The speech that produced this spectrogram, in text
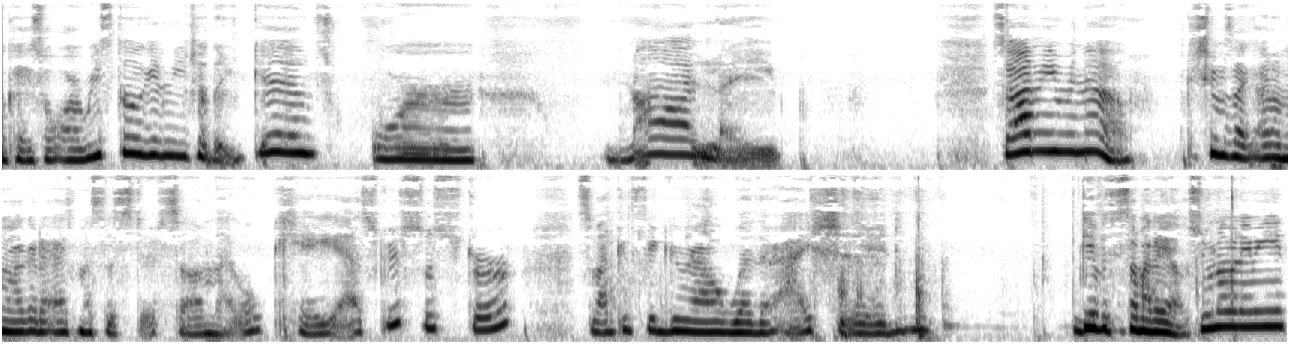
okay, so are we still getting each other gifts or not? Like, so I don't even know. She was like, I don't know, I gotta ask my sister. So I'm like, okay, ask your sister so I can figure out whether I should give it to somebody else. You know what I mean?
